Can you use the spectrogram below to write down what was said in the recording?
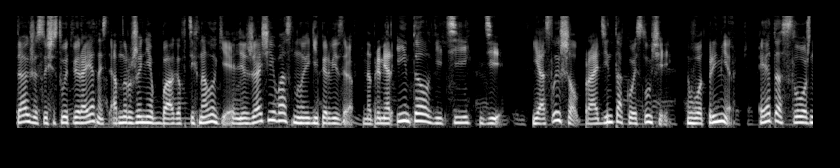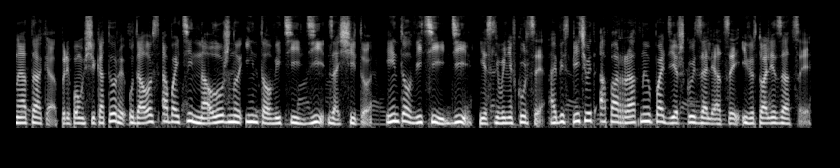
Также существует вероятность обнаружения багов в технологии, лежащей в основе гипервизоров, например, Intel VT-D. Я слышал про один такой случай. Вот пример. Это сложная атака, при помощи которой удалось обойти наложенную Intel VT-D защиту. Intel VT-D, если вы не в курсе, обеспечивает аппаратную поддержку изоляции и виртуализации,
